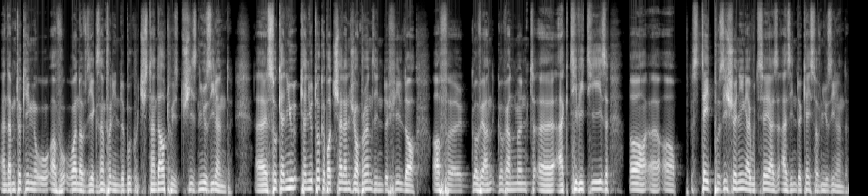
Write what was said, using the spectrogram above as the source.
And I'm talking of one of the example in the book which stand out, which is New Zealand. Uh, so can you can you talk about challenger brands in the field of, of uh, govern, government uh, activities or uh, or state positioning? I would say, as as in the case of New Zealand.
